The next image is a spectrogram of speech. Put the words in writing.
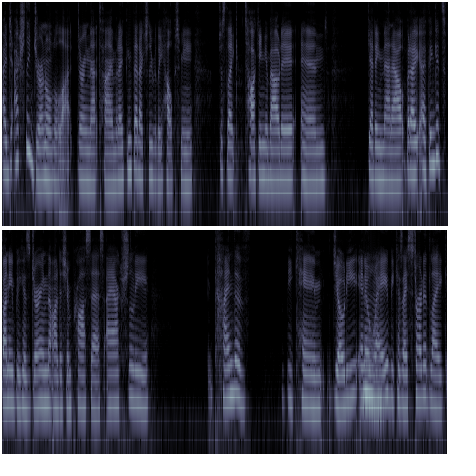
I actually journaled a lot during that time, and I think that actually really helped me just like talking about it and getting that out. But I, I think it's funny because during the audition process, I actually kind of became Jodi in a Mhm. way because I started like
